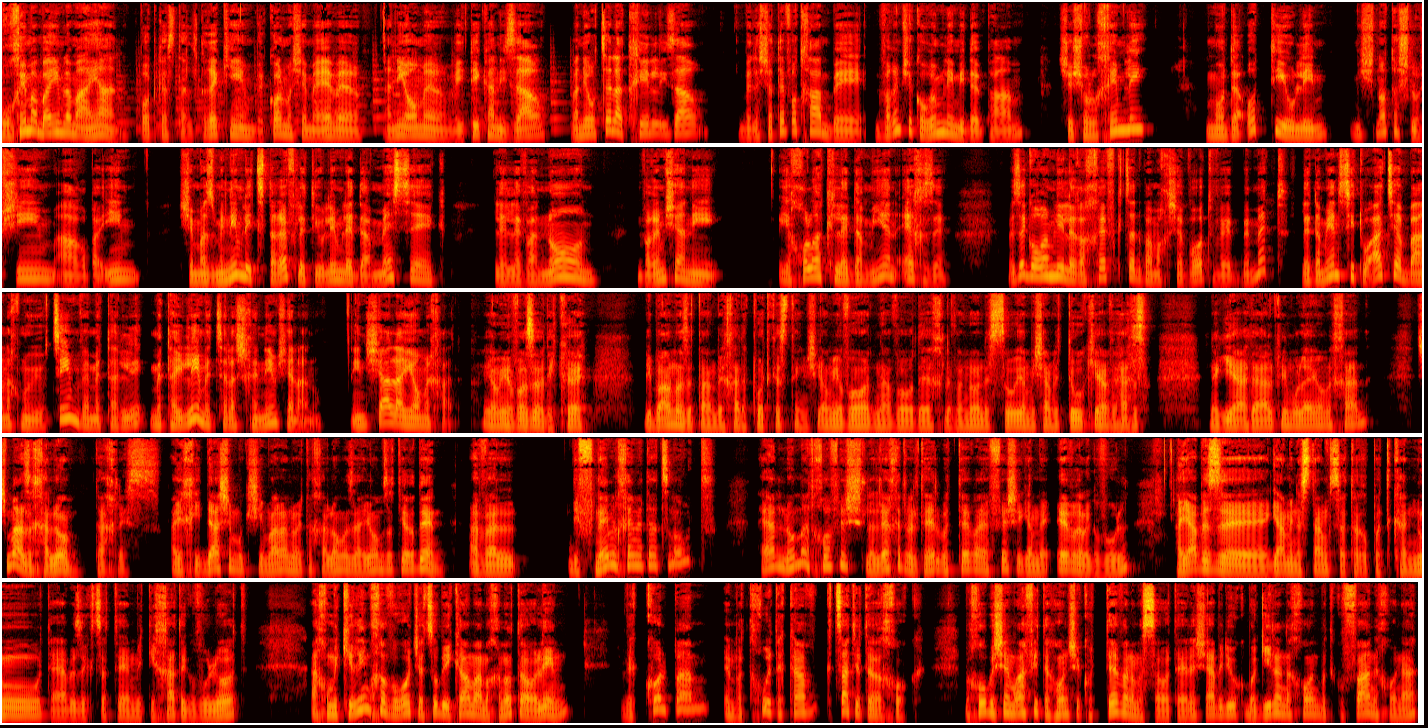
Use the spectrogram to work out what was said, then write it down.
ברוכים הבאים למעיין, פודקאסט על טרקים וכל מה שמעבר. אני עומר ואיתי כאן יזהר, ואני רוצה להתחיל יזהר ולשתף אותך בדברים שקורים לי מדי פעם, ששולחים לי מודעות טיולים משנות ה-30, ה-40, שמזמינים להצטרף לטיולים לדמשק, ללבנון, דברים שאני יכול רק לדמיין איך זה. וזה גורם לי לרחף קצת במחשבות ובאמת לדמיין סיטואציה בה אנחנו יוצאים ומטיילים אצל השכנים שלנו. אינשאללה יום אחד. יום יבוא זה עוד יקרה. דיברנו על זה פעם באחד הפודקאסטים שיום יבוא עוד נעבור דרך לבנון לסוריה משם לטורקיה ואז נגיע עד האלפים אולי יום אחד. שמע זה חלום תכלס היחידה שמגשימה לנו את החלום הזה היום זאת ירדן אבל לפני מלחמת העצמאות היה לא מעט חופש ללכת ולטייל בטבע היפה שגם מעבר לגבול. היה בזה גם מן הסתם קצת הרפתקנות, היה בזה קצת אה, מתיחת הגבולות. אנחנו מכירים חבורות שיצאו בעיקר מהמחנות העולים, וכל פעם הם מתחו את הקו קצת יותר רחוק. בחור בשם רפי טהון שכותב על המסעות האלה, שהיה בדיוק בגיל הנכון, בתקופה הנכונה,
